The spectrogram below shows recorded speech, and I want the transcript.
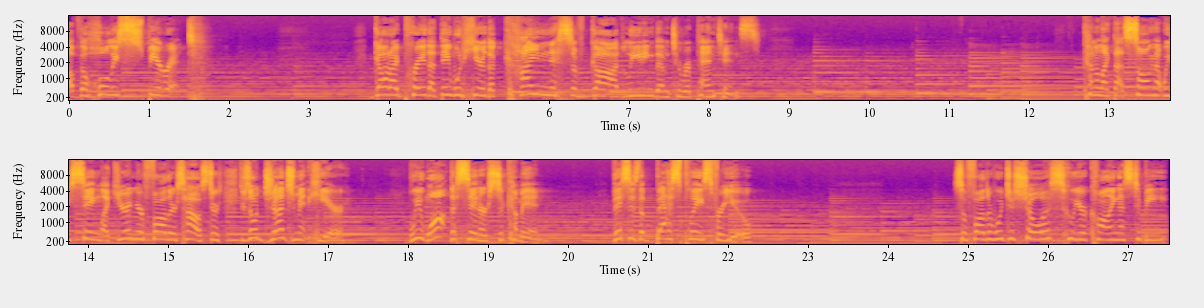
of the Holy Spirit, God, I pray that they would hear the kindness of God leading them to repentance. Like that song that we sing, like you're in your father's house. There's, there's no judgment here. We want the sinners to come in. This is the best place for you. So, Father, would you show us who you're calling us to be?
